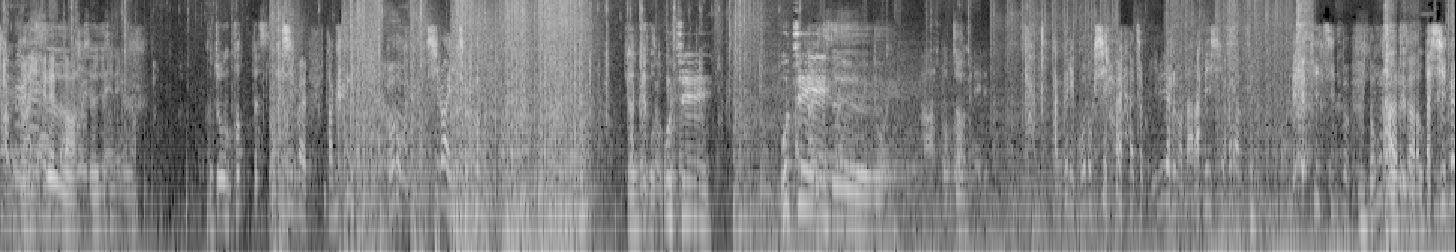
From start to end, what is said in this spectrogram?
당근이 나이스 해냈다. 제기 성공 그쪽은 컷 됐어. 씨발 당근이 고독 실화 인죠. 견제 고독. 어찌 어찌 나이스. Hostiles 점. eliminated. 당근이 고독 실화야 저거 1년만 나란히 씌워놨네 미친 또 너무 아, 사는 줄 알았다 지금.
